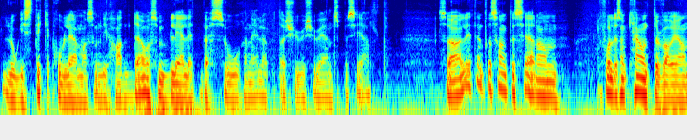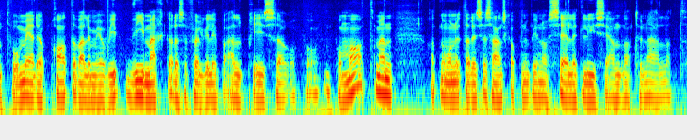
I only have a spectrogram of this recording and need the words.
logistikkproblemer som de hadde, og som ble litt buzzordene i løpet av 2021 spesielt. Så litt interessant å se da om du får litt sånn countervariant hvor media prater veldig mye, og vi, vi merker det selvfølgelig på elpriser og på, på mat, men at noen av disse selskapene begynner å se litt lys i enden av tunnelen. At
